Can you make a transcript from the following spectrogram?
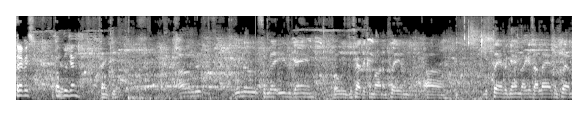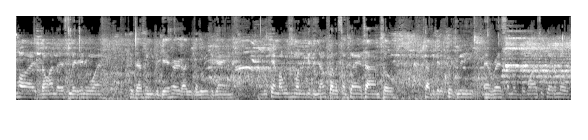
Travis, conclusion? Thank you. Um, we knew it was be an easy game, but we just had to come out and play them. Uh, just play every game like it's our last and play them hard. Don't underestimate anyone, because that's when you could get hurt or you could lose the game. we came out, we just wanted to get the young fellas some playing time, so tried to get a quick lead and rest some of the ones who play the most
